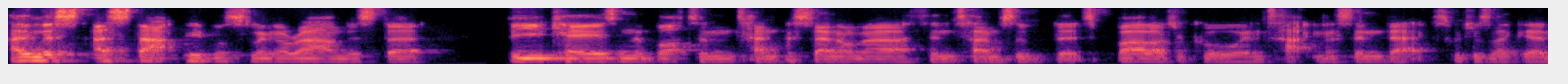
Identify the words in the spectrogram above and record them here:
I think this a stat people sling around is that the UK is in the bottom 10% on Earth in terms of its biological intactness index, which is like a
